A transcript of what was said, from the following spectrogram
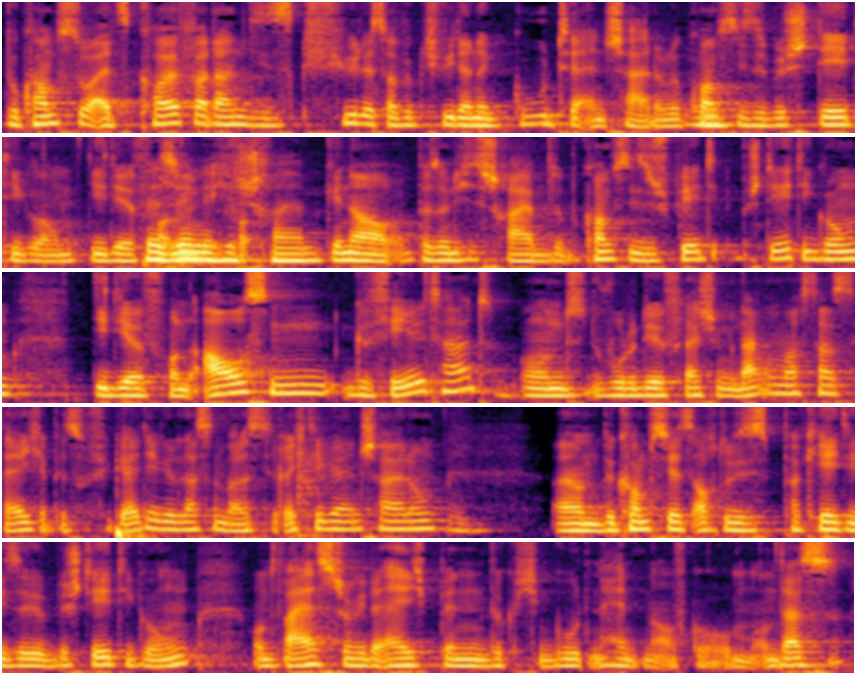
bekommst du als Käufer dann dieses Gefühl, es war wirklich wieder eine gute Entscheidung. Du bekommst mhm. diese Bestätigung, die dir von, persönliches von, Schreiben. Genau, persönliches Schreiben. Du bekommst diese Bestätigung, die dir von außen gefehlt hat und wo du dir vielleicht schon Gedanken gemacht hast, hey, ich habe jetzt so viel Geld hier gelassen, war das die richtige Entscheidung? Mhm ähm, bekommst du jetzt auch durch dieses Paket diese Bestätigung und weißt schon wieder, hey, ich bin wirklich in guten Händen aufgehoben. Und das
